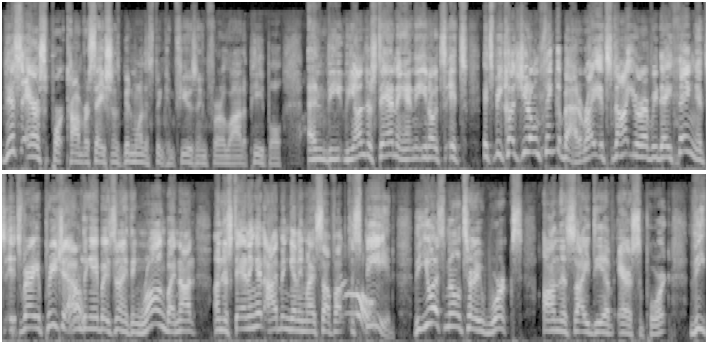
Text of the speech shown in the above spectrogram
this air support conversation has been one that's been confusing for a lot of people. And the the understanding and you know it's it's it's because you don't think about it right? It's not your everyday thing. It's it's very appreciated. I don't think anybody's done anything wrong by not understanding it. I've been getting myself up to speed. The us military works on this idea of air support. The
